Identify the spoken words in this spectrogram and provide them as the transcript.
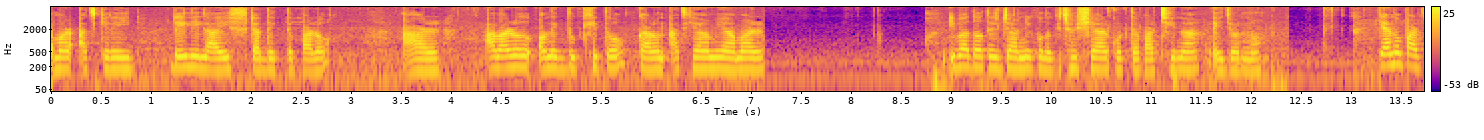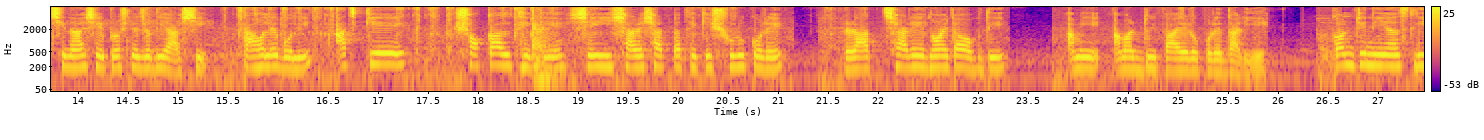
আমার আজকের এই ডেইলি লাইফটা দেখতে পারো। আর আবারও অনেক দুঃখিত, কারণ আজকে আমি আমার ইবাদতের জার্নি কোনো কিছু শেয়ার করতে পারছি না এই জন্য কেন পারছি না সেই প্রশ্নে যদি আসি, তাহলে বলি, আজকে সকাল থেকে সেই সাড়ে সাতটা থেকে শুরু করে রাত সাড়ে নয়টা অবধি আমি আমার দুই পায়ের ওপরে দাঁড়িয়ে কন্টিনিউয়াসলি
